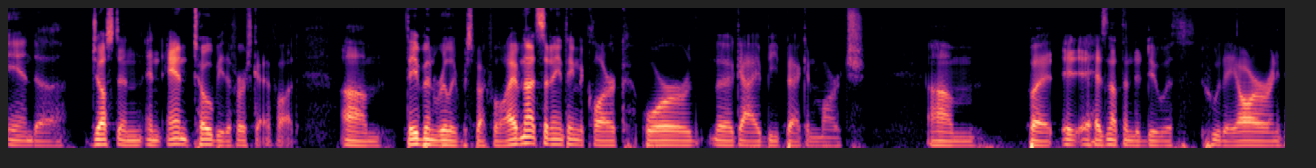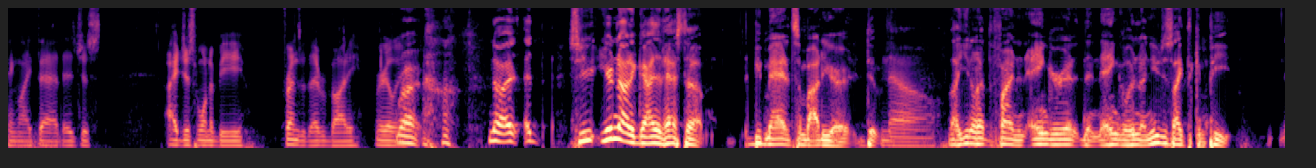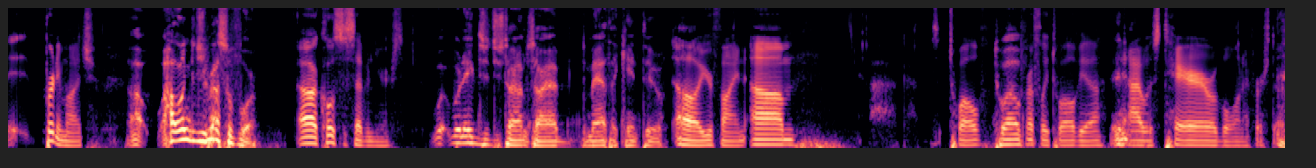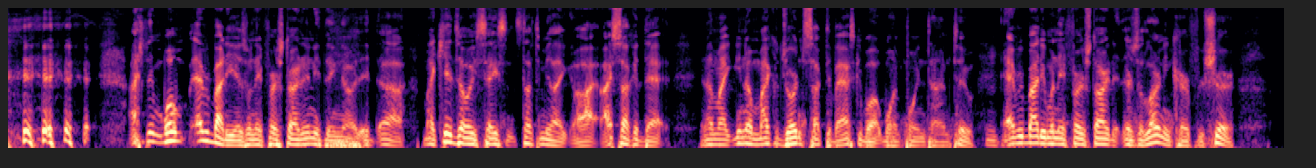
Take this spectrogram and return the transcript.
and uh, Justin and and Toby, the first guy I fought. Um, they've been really respectful. I have not said anything to Clark or the guy I beat back in March. Um, but it, it has nothing to do with who they are or anything like that. It's just I just want to be friends with everybody, really. Right. No, it, it, so you- you're not a guy that has to be mad at somebody or No, like you don't have to find an anger an angle and you just like to compete. Pretty much. Uh, how long did you wrestle for? Uh, close to seven years. What, what age did you start? I'm sorry, I, the math I can't do. Oh, you're fine. Um, oh God, was it twelve? 12. Roughly twelve, yeah. And- And, I was terrible when I first started. I think well, everybody is when they first start anything. Though, it, uh, my kids always say some stuff to me like, "Oh, I, I suck at that," and I'm like, you know, Michael Jordan sucked at basketball at one point in time too. Everybody when they first started, there's a learning curve for sure.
